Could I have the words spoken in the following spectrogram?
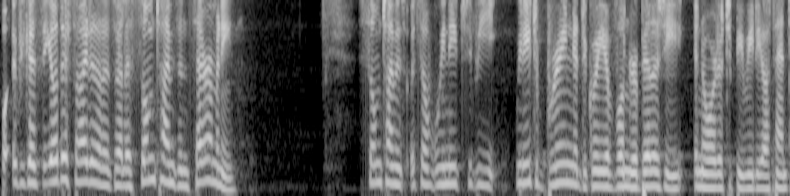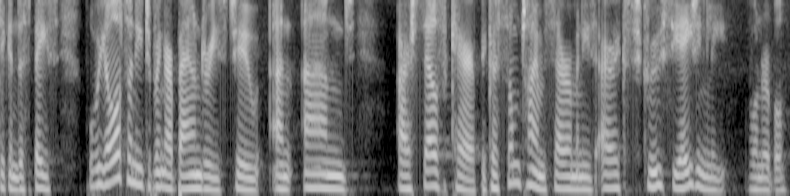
But because the other side of that as well is sometimes in ceremony, sometimes so we need to be we need to bring a degree of vulnerability in order to be really authentic in the space. But we also need to bring our boundaries too and and our self care because sometimes ceremonies are excruciatingly vulnerable.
